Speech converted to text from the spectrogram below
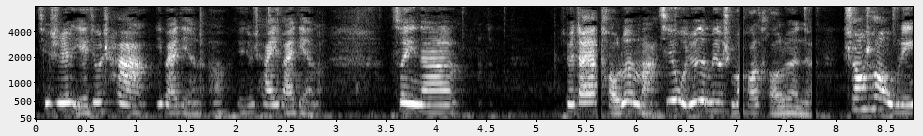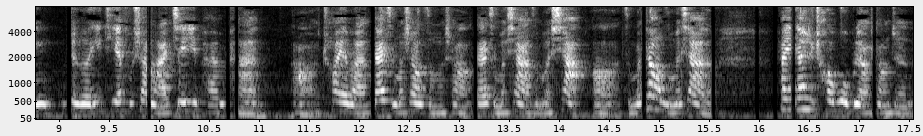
其实也就差一百点了啊，也就差一百点了。所以呢，就是大家讨论嘛。其实我觉得没有什么好讨论的。双创五零这个 ETF 上来接一盘盘啊，创业板该怎么上怎么上，该怎么下怎么下啊，怎么上怎么下的，它应该是超过不了上证的，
